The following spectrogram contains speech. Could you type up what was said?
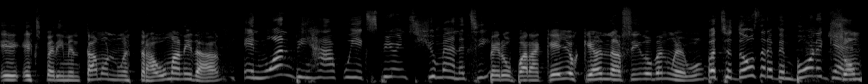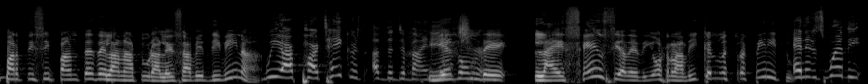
eh, experimentamos nuestra humanidad, In one behalf, we experience humanity, pero para aquellos que han nacido de nuevo, but to those that have been born again, son participantes de la naturaleza vi- divina. we are partakers of the divine Y es nature. donde la esencia de Dios radica en nuestro espíritu. and it is where the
